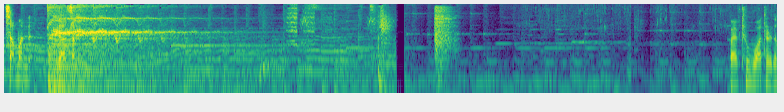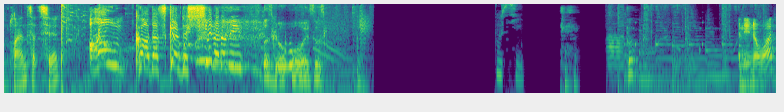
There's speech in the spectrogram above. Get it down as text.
someone does some. I have to water the plants, that's it. Oh god, that scared the shit out of me! Let's go, boys. Let's Pussy. Poop. And you know what?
